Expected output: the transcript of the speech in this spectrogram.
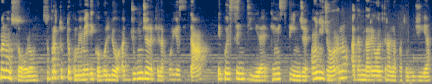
Ma non solo, soprattutto come medico voglio aggiungere che la curiosità è quel sentire che mi spinge ogni giorno ad andare oltre alla patologia,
